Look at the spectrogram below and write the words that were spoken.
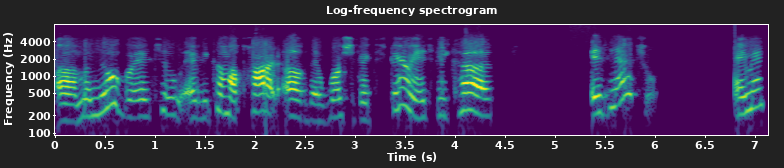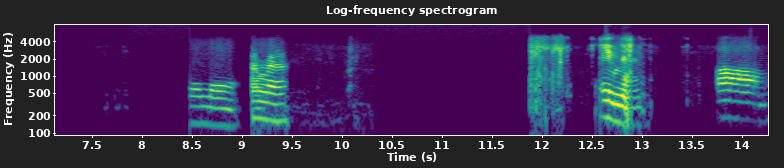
uh, maneuver into and become a part of the worship experience because it's natural. Amen. Amen. Amen. Amen. Um,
